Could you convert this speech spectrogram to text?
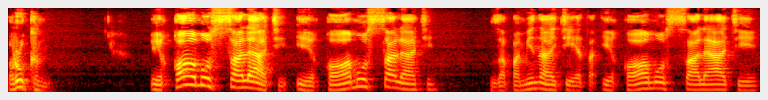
Рукн. Икамус саляти. Икамус саляти. Запоминайте это. Икаму саляти.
